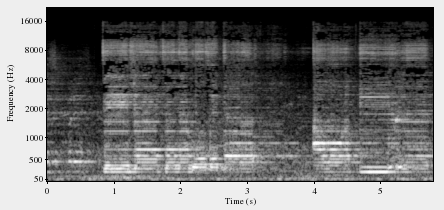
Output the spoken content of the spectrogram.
DJ, turn the music up. I wanna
